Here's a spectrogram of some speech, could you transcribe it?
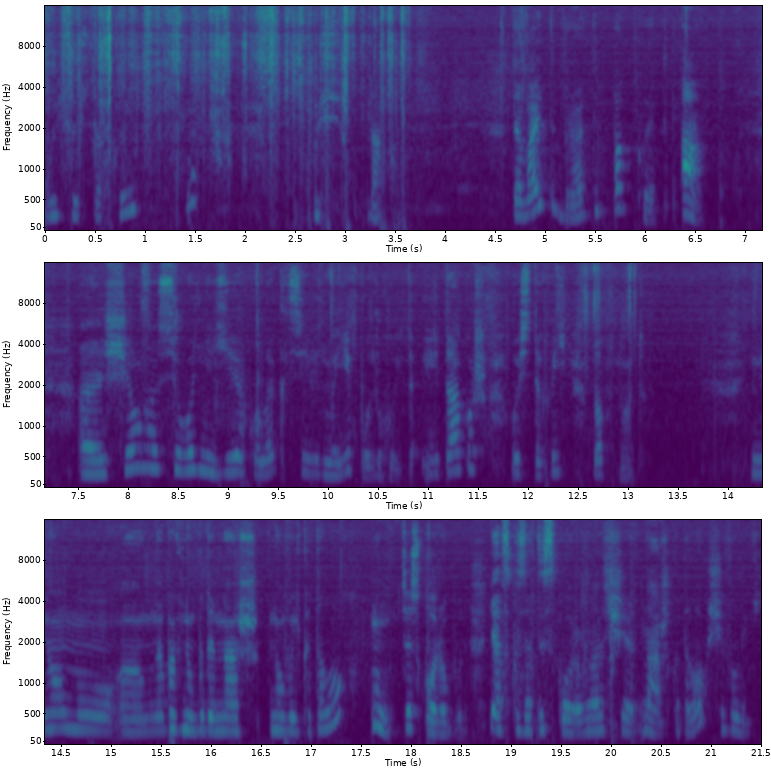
Ось ось такий. Ну, ось так. Давайте брати пакетки. А, е, ще у нас сьогодні є колекції від моєї подруги. І також ось такий блокнот. В ньому, е, напевно, буде наш новий каталог. Ну, це скоро буде. Як сказати скоро, у нас ще наш каталог ще великий.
